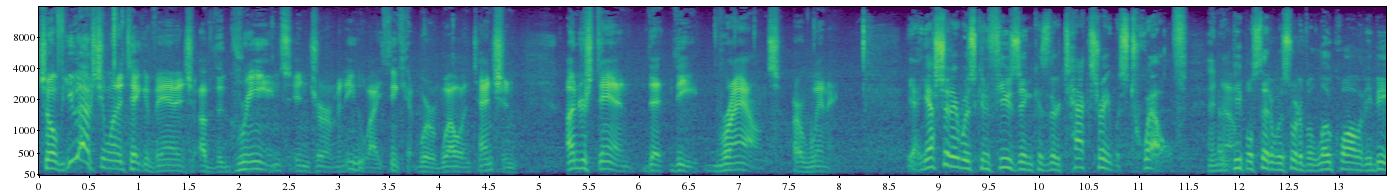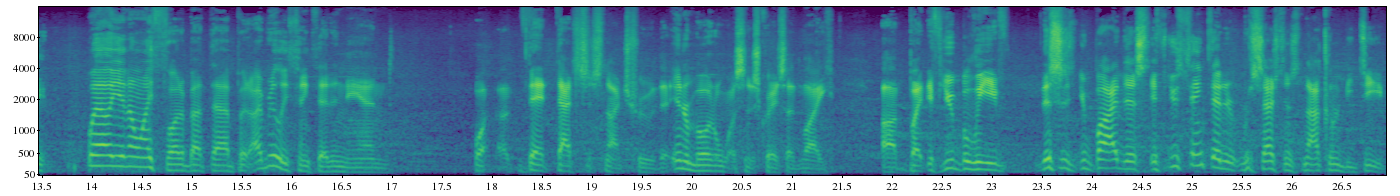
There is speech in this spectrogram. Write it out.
So if you actually want to take advantage of the Greens in Germany, who I think were well intentioned, understand that the Browns are winning. Yeah, yesterday was confusing because their tax rate was 12. I know. And people said it was sort of a low quality beat. Well, you know, I thought about that, but I really think that in the end, well, uh, that that's just not true. The intermodal wasn't as great as I'd like. Uh, but if you believe this is, you buy this. If you think that a recession is not going to be deep,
